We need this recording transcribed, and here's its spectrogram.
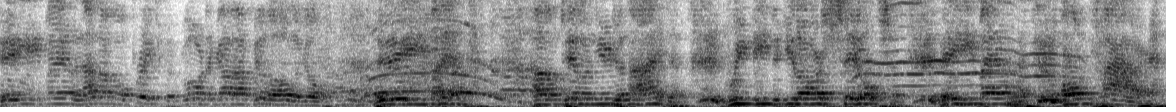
amen. And I'm not going to preach, but glory to God, I feel the Holy Ghost. Amen. I'm telling you tonight, we need to get ourselves, amen, on fire.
